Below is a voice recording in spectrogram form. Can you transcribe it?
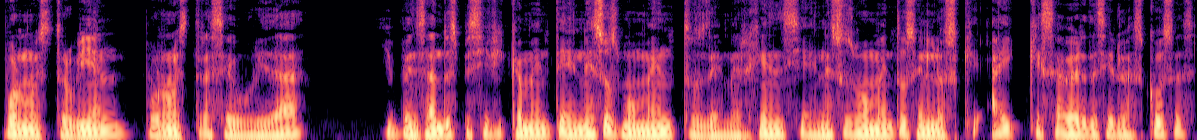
por nuestro bien, por nuestra seguridad, y pensando específicamente en esos momentos de emergencia, en esos momentos en los que hay que saber decir las cosas,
